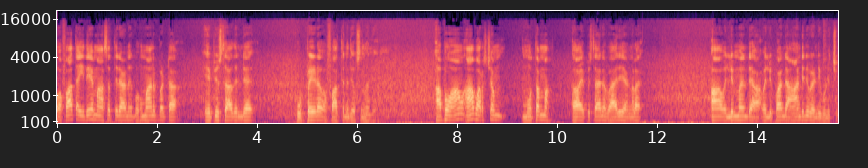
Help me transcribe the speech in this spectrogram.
വഫാത്ത ഇതേ മാസത്തിലാണ് ബഹുമാനപ്പെട്ട എ പി ഉസ്താദിന്റെ ഉപ്പയുടെ വഫാത്തിന്റെ ദിവസം തന്നെ അപ്പോൾ ആ ആ വർഷം മൂത്തമ്മ ആ എ പി ഉസ്താദിന്റെ ഭാര്യ ഞങ്ങളെ ആ വല്യമ്മന്റെ വല്യപ്പാന്റെ ആണ്ടിന് വേണ്ടി വിളിച്ചു.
